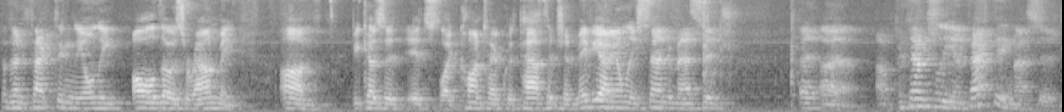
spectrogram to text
of infecting the only all those around me, um, because it, it's like contact with pathogen, maybe I only send a message, a, a, a potentially infecting message,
